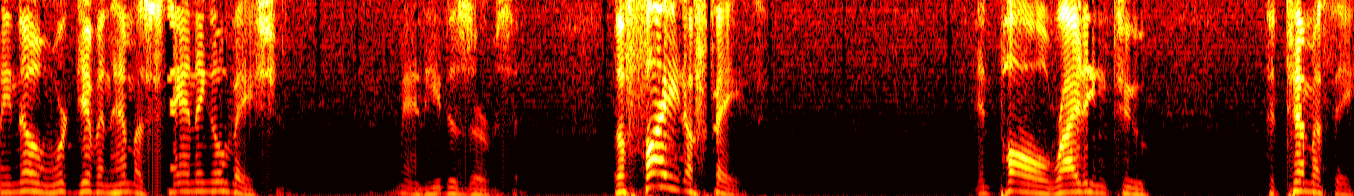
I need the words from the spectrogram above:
mean, no, we're giving him a standing ovation. Man, he deserves it. The fight of faith. And Paul writing to to Timothy.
